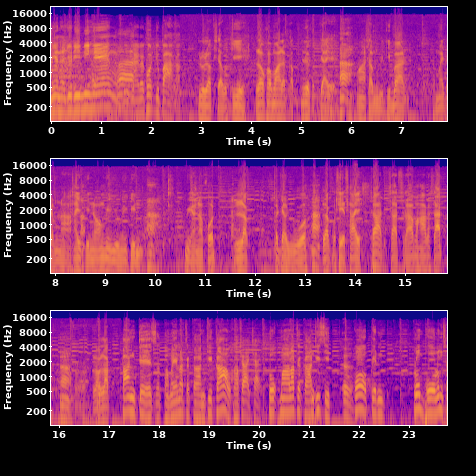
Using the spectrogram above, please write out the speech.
เมียนให้อยู่ดีมีแห้งอ่ายายไปพดอยู่ป่าครับรู้รักสามัคคีเราเข้ามาแล้วกับเลือกกับใจอ่ามาทำอยู่ที่บ้านทำไมทำนาให้พี่น้องมีอยู่มีกินอ่ามีอนาคต รักพระเจ้าอยู่หัวอะรักประเทศไทย ชาติศาสนามหากษัตริย์อ่า เออเรารักตั้งแต่สมัยรัชกาลที่ 9 ครับ ใช่ใช่ ตกมารัชกาลที่ เออ 10 ก็เป็นร่มโพร่มแส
